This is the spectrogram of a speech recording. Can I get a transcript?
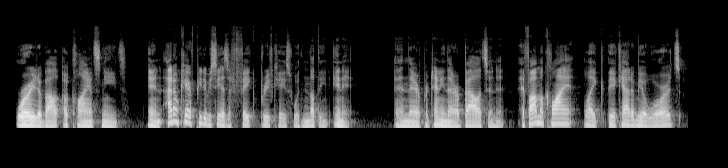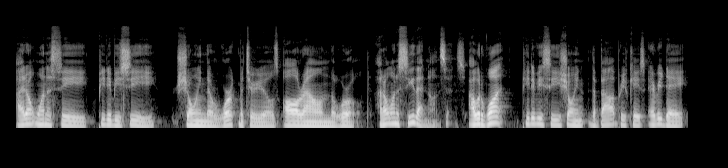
worried about a client's needs. And I don't care if PwC has a fake briefcase with nothing in it and they're pretending there are ballots in it. If I'm a client like the Academy Awards, I don't want to see PwC showing their work materials all around the world. I don't want to see that nonsense. I would want PwC showing the ballot briefcase every day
